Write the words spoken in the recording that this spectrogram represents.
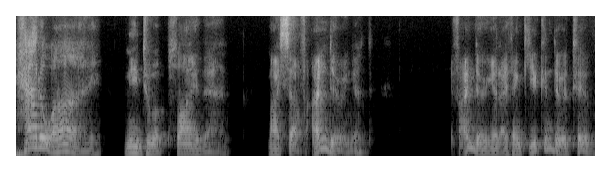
how do I need to apply that myself? I'm doing it. If I'm doing it, I think you can do it too.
